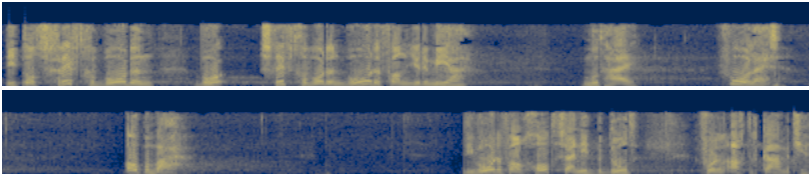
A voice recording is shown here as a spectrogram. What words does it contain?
Die tot schrift geworden, schrift geworden woorden van Jeremia moet hij voorlezen. Openbaar. Die woorden van God zijn niet bedoeld voor een achterkamertje.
